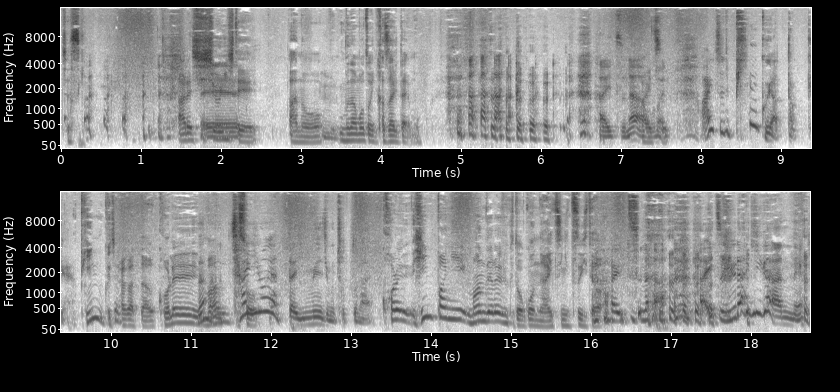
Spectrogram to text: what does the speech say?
ちゃ好き。あれ刺繍にして、あの、胸元に飾りたいもん あいつなあいつ。お前。あいつでピンクやったっけ？ピンクじゃなかった。これなんかま茶色やったイメージもちょっとない。これ頻繁にマンデラエフェクト起こんねんあいつについては。あいつな。あいつ揺らぎがあんねん。あい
